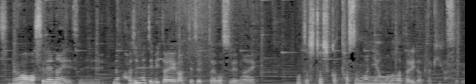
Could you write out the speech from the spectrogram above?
それは忘れないですね。なんか初めて見た映画って絶対忘れない。私確かタスマニア物語だった気がする。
